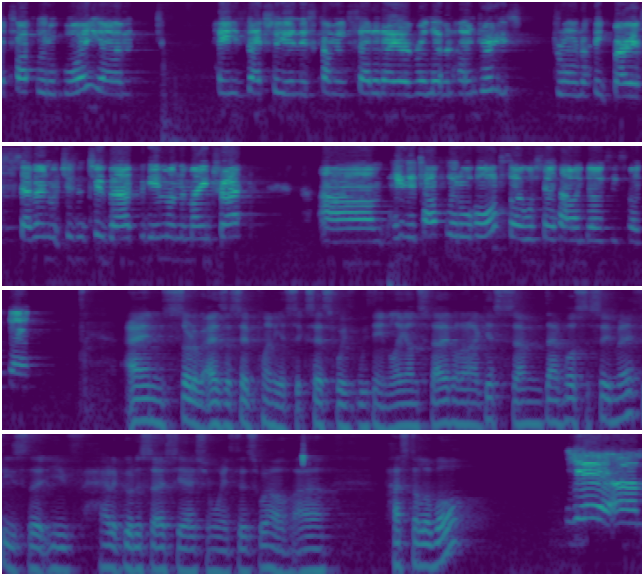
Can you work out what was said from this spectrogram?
a tough little boy. Um, he's actually in this coming Saturday over 1100. He's drawn, I think, barrier seven, which isn't too bad for him on the main track. Um, he's a tough little horse, so we'll see how he goes this weekend. And sort of, as I said, plenty of success with, within Leon Stable, and I guess um, that horse, the Sue Murphy's, that you've had a good association with as well. Uh, Hasta Labor? Yeah, um,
